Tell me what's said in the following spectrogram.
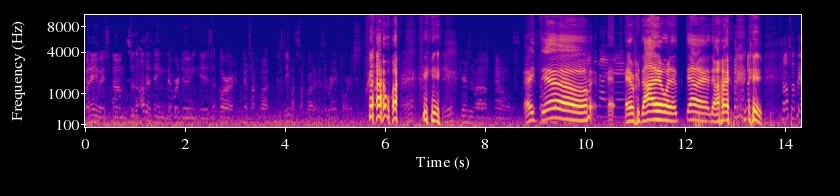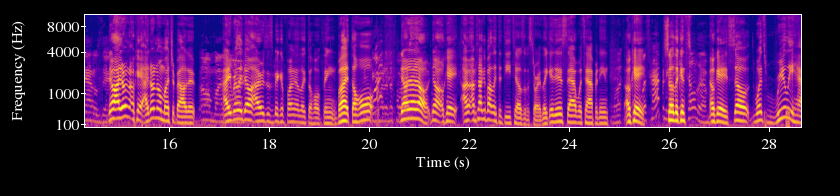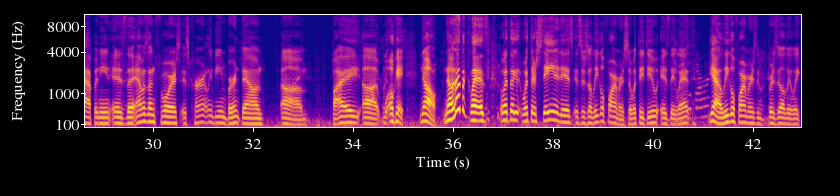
But anyways, um, so the other thing that we're doing is, or I'm gonna talk about, because Steve wants to talk about it, is the rainforest. What? Steve cares about animals. I Tell do. about it, Dave. Every I want to tell it. No. Tell us what the animals do. no, I don't. Okay, I don't know much about it. Oh my. I really don't. I was just making fun of like the whole thing, but the whole. You go the No, forest? no, no, no. Okay, I'm, I'm talking about like the details of the story. Like it is sad what's happening. What? Okay, What's happening? so the You cons- tell them. Okay, so what's really happening is the Amazon forest is currently being burnt down um, by uh, okay, no, no, not the clans. What the what they're saying it is is there's illegal farmers. So what they do is they land farmers? yeah, legal farmers in. Brazil. They like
